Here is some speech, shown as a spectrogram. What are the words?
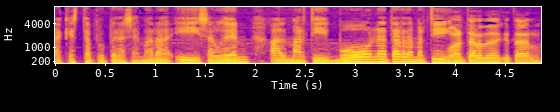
aquesta propera setmana. I saludem al Martí. Bona tarda, Martí. Bona tarda, què tal?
